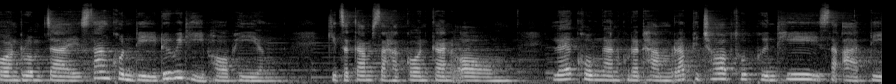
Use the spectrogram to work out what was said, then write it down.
กรณ์รวมใจสร้างคนดีด้วยวิถีพอเพียง กิจกรรมสหกรณ์การออม และโครงงานคุณธรรมรับผิดชอบทุกพื้นที่สะอาดดี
